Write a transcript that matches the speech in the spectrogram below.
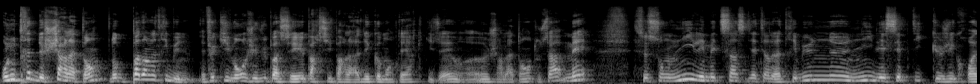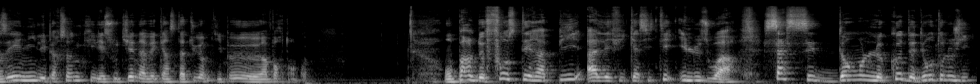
On nous traite de charlatans, donc pas dans la tribune. Effectivement, j'ai vu passer par-ci par-là des commentaires qui disaient charlatan, tout ça, mais ce sont ni les médecins signataires de la tribune, ni les sceptiques que j'ai croisés, ni les personnes qui les soutiennent avec un statut un petit peu euh, important, quoi. On parle de fausse thérapie à l'efficacité illusoire. Ça, c'est dans le code de déontologie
